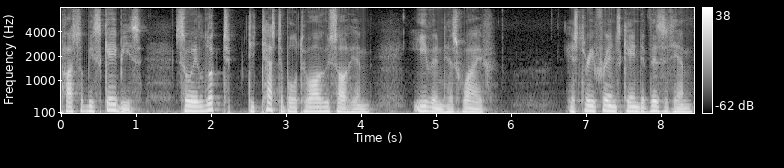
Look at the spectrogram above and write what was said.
possibly scabies, so he looked detestable to all who saw him, even his wife. His three friends came to visit him.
